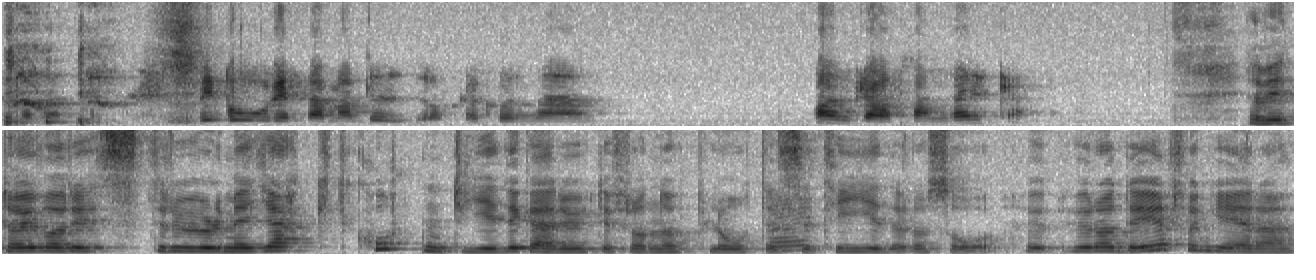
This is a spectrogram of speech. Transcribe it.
utan att vi bor i samma by och ska kunna ha en bra samverkan. Jag vet, det har ju varit strul med jaktkorten tidigare utifrån upplåtelsetider och så. Hur, hur har det fungerat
